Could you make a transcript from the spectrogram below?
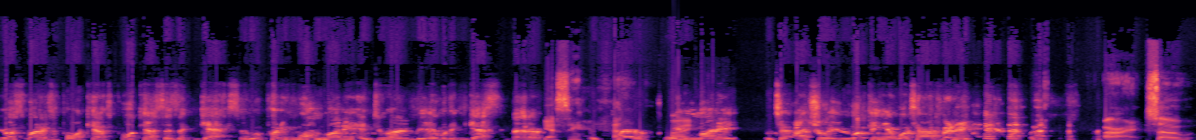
you know, what is a forecast? Forecast is a guess, and we're putting more money into it to be able to guess better. Guessing. Instead of putting right. money into actually looking at what's happening. All right. So,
